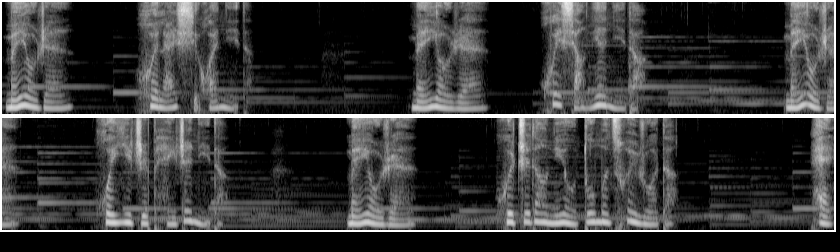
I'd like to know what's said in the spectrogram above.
没有人会来喜欢你的，没有人会想念你的，没有人会一直陪着你的，没有人会知道你有多么脆弱的。嘿，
